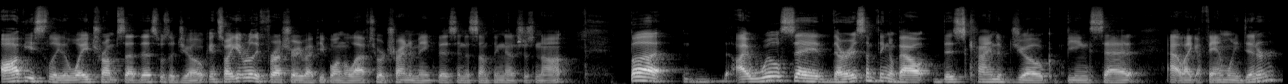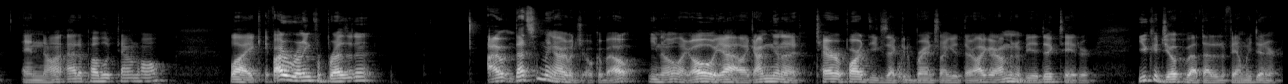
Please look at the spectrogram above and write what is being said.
obviously the way Trump said this was a joke. And so I get really frustrated by people on the left who are trying to make this into something that it's just not. But I will say there is something about this kind of joke being said at like a family dinner and not at a public town hall. Like if I were running for president, I that's something I would joke about, you know, like oh yeah, like I'm gonna tear apart the executive branch when I get there. Like I'm gonna be a dictator. You could joke about that at a family dinner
